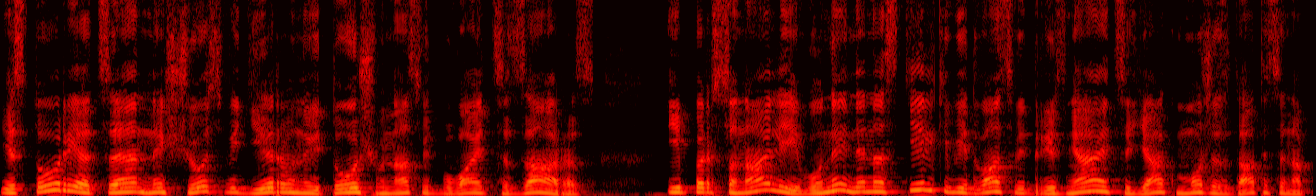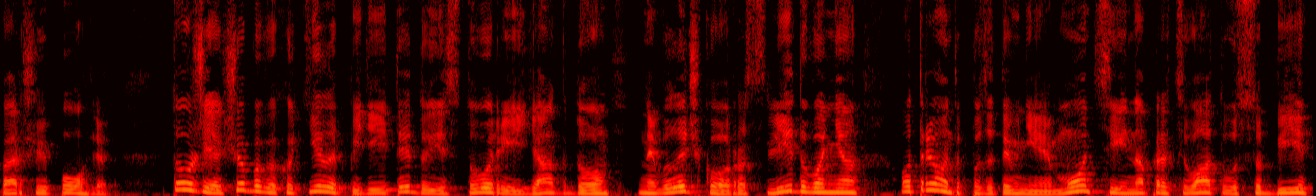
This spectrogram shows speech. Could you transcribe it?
історія це не щось відірване від того, що в нас відбувається зараз. І персоналії вони не настільки від вас відрізняються, як може здатися на перший погляд. Тож, якщо би ви хотіли підійти до історії як до невеличкого розслідування, отримати позитивні емоції, напрацювати у собі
